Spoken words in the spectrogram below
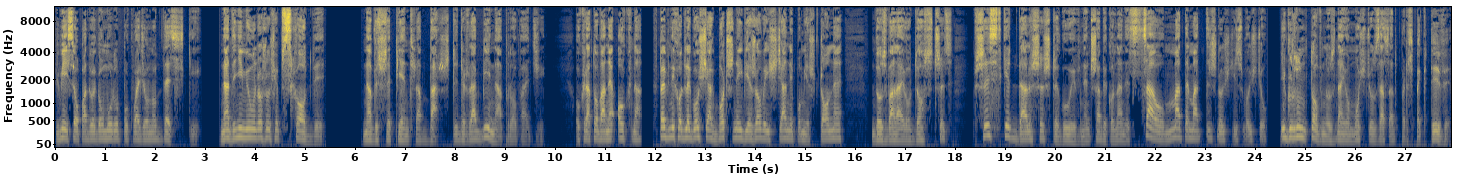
w miejsce opadłego muru pokładziono deski. Nad nimi unoszą się wschody. Na wyższe piętra baszty drabina prowadzi. Okratowane okna w pewnych odległościach bocznej wieżowej ściany pomieszczone dozwalają dostrzec wszystkie dalsze szczegóły wnętrza wykonane z całą matematyczną ścisłością i gruntowną znajomością zasad perspektywy.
